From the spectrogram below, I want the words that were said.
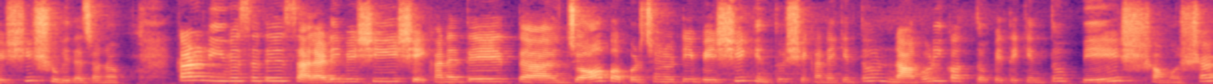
বেশি সুবিধাজনক। কারণ ইউএসএতে স্যালারি বেশি, সেখানেতে জব অপরচুনিটি বেশি, কিন্তু সেখানে কিন্তু নাগরিকত্ব পেতে কিন্তু বেশ সমস্যার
